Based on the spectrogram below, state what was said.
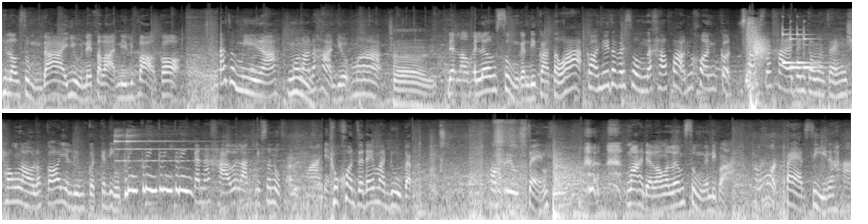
ที่เราสุ่มได้อยู่ในตลาดนี้หรือเปล่าก็ น่าจะมีนะเพราะร้านอาหารเยอะมาก ใช่ เดี๋ยวเราไปเริ่มสุ่มกันดีกว่า แต่ว่าก่อนที่จะไปสุ่มนะคะ ฝากทุกคนกด subscribe เป็นกำลังใจให้ช่องเรา แล้วก็อย่าลืมกดกระดิ่งกริ๊งกริ๊งกริ๊งกริ๊งกันนะคะ เวลาคลิปสนุกสนุกมาเนี่ยทุกคนจะได้มาดูแบบความเร็วแสง มาเดี๋ยวเรามาเริ่มสุ่มกันดีกว่า ทั้งหมด 8 สีนะคะ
